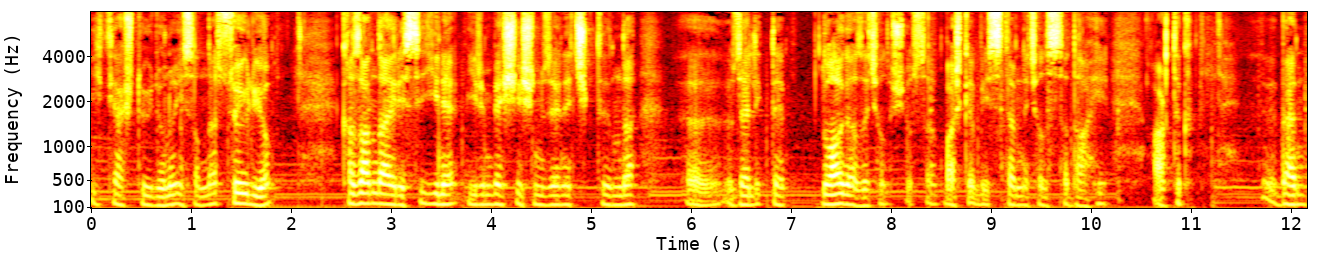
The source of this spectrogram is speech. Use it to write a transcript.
ihtiyaç duyduğunu insanlar söylüyor. Kazan dairesi yine 25 yaşın üzerine çıktığında e, özellikle doğalgazla çalışıyorsa, başka bir sistemle çalışsa dahi artık e, ben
